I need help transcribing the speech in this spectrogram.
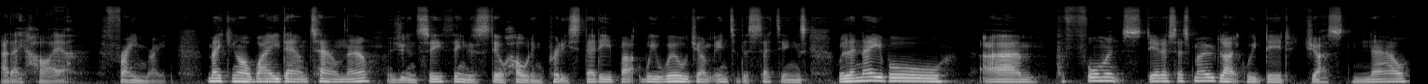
at a higher frame rate. Making our way downtown now, as you can see things are still holding pretty steady but we will jump into the settings. We'll enable um, performance DLSS mode like we did just now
